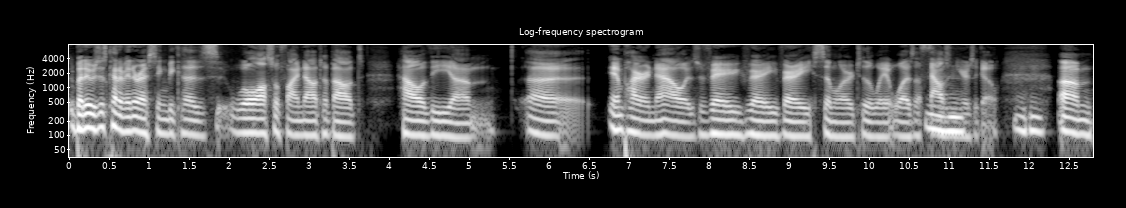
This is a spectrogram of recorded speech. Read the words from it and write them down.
but it was just kind of interesting because we'll also find out about how the um, uh, empire now is very, very, very similar to the way it was a 1000 Mhm. years ago. Mm-hmm. Um,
